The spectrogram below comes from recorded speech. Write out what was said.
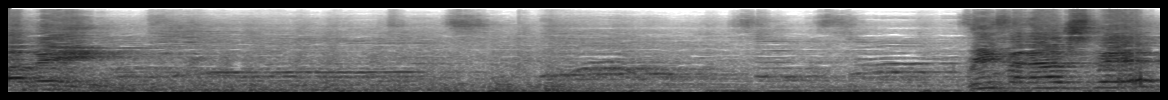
Okay. Brief announcement.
